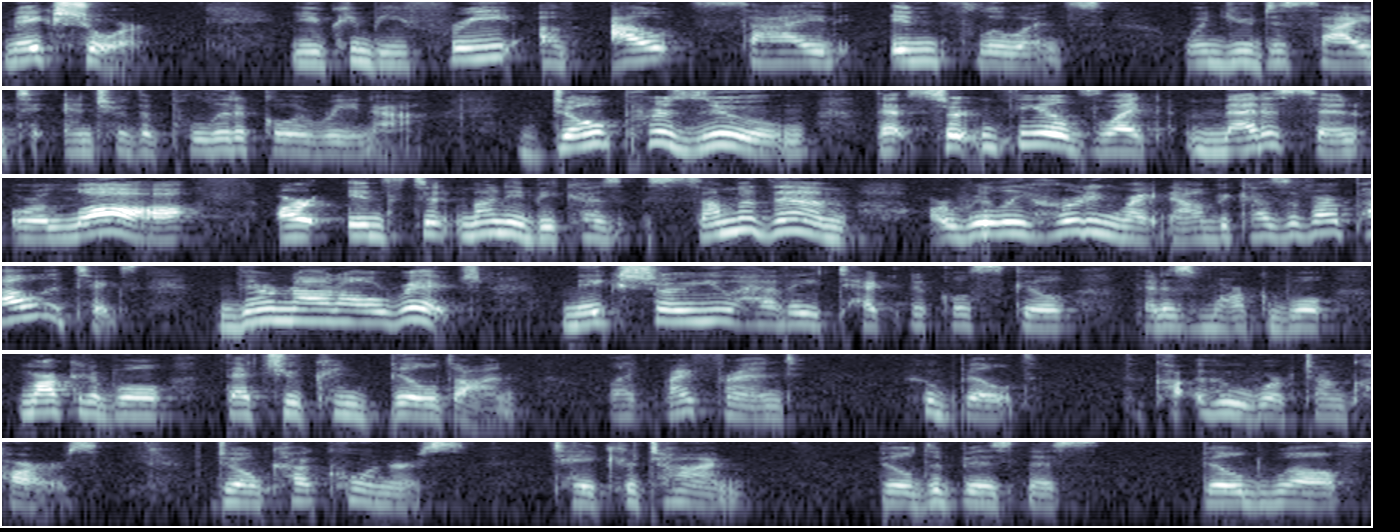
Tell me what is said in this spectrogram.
make sure you can be free of outside influence when you decide to enter the political arena. Don't presume that certain fields like medicine or law are instant money because some of them are really hurting right now because of our politics. They're not all rich. Make sure you have a technical skill that is marketable, marketable that you can build on, like my friend who built who worked on cars. Don't cut corners. Take your time. Build a business. Build wealth.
